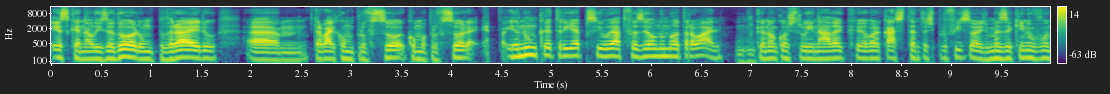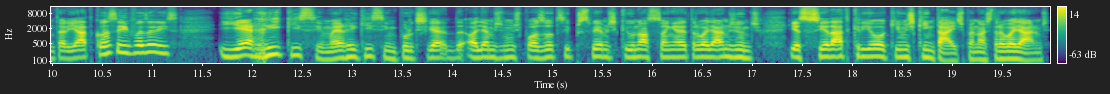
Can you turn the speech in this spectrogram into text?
esse canalizador, um pedreiro, um, trabalho como professor, como professora, eu nunca teria a possibilidade de fazê-lo no meu trabalho, uhum. porque eu não construí nada que abarcasse tantas profissões, mas aqui no voluntariado consigo fazer isso. E é riquíssimo, é riquíssimo, porque chega, olhamos uns para os outros e percebemos que o nosso sonho era trabalharmos juntos. E a sociedade criou aqui uns quintais para nós trabalharmos.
